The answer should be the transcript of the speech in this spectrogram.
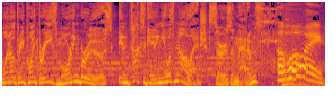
103.3's Morning Brews, intoxicating you with knowledge, sirs and madams. Ahoy!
